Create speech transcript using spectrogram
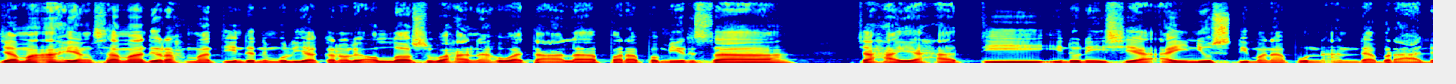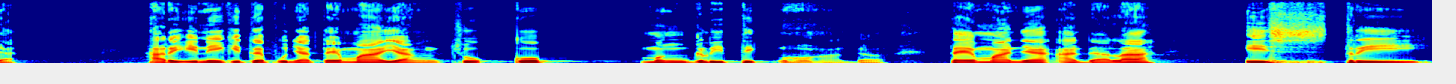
Jamaah yang sama dirahmati dan dimuliakan oleh Allah Subhanahu wa taala, para pemirsa Cahaya Hati Indonesia iNews di mana pun Anda berada. Hari ini kita punya tema yang cukup menggelitik. Oh ada. Temanya adalah istri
